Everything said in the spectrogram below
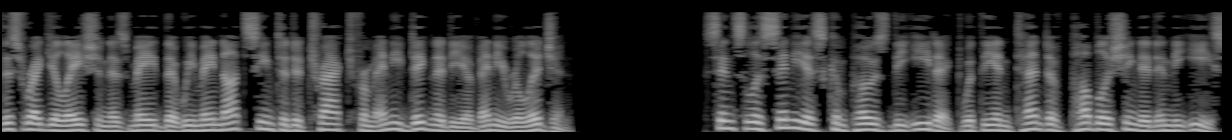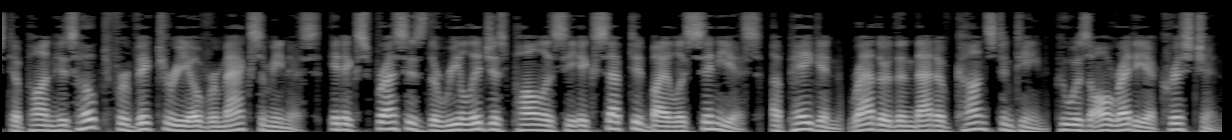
This regulation is made that we may not seem to detract from any dignity of any religion. Since Licinius composed the edict with the intent of publishing it in the East upon his hoped-for victory over Maximinus, it expresses the religious policy accepted by Licinius, a pagan, rather than that of Constantine, who was already a Christian.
